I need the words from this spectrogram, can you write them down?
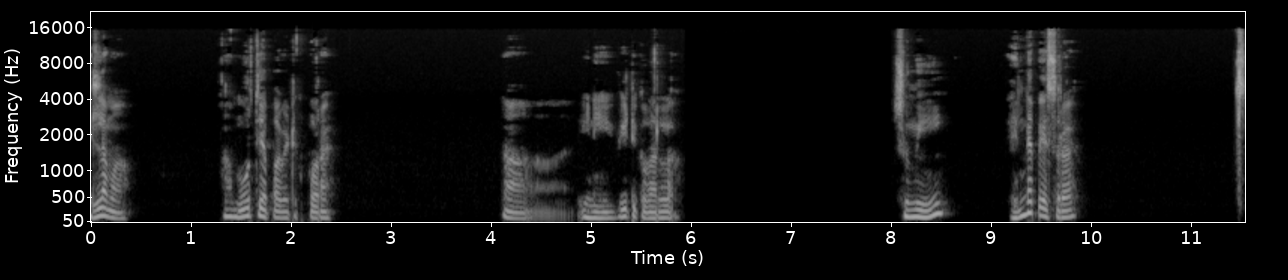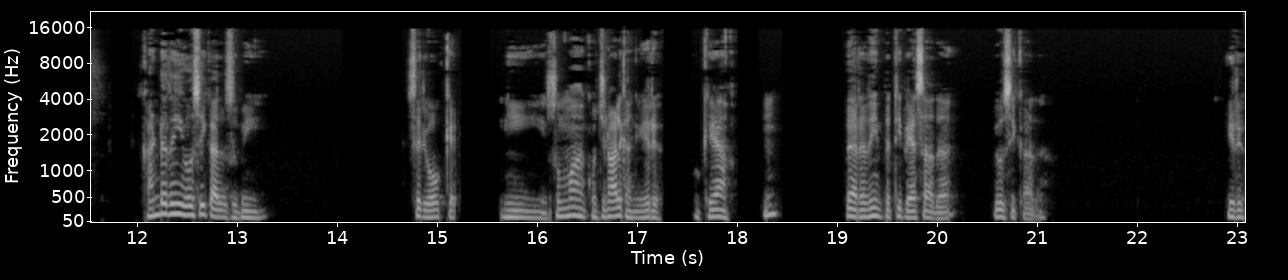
இல்லைம்மா நான் மூர்த்தி அப்பா வீட்டுக்கு போகிறேன் நான் இனி வீட்டுக்கு வரல. சுமி என்ன பேசுகிற கண்டதையும் யோசிக்காத சுமி. சரி ஓகே நீ சும்மா கொஞ்ச நாளைக்கு அங்கே இரு ஓகேயா ம்? வேறு எதையும் பற்றி பேசாத யோசிக்காத. இரு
